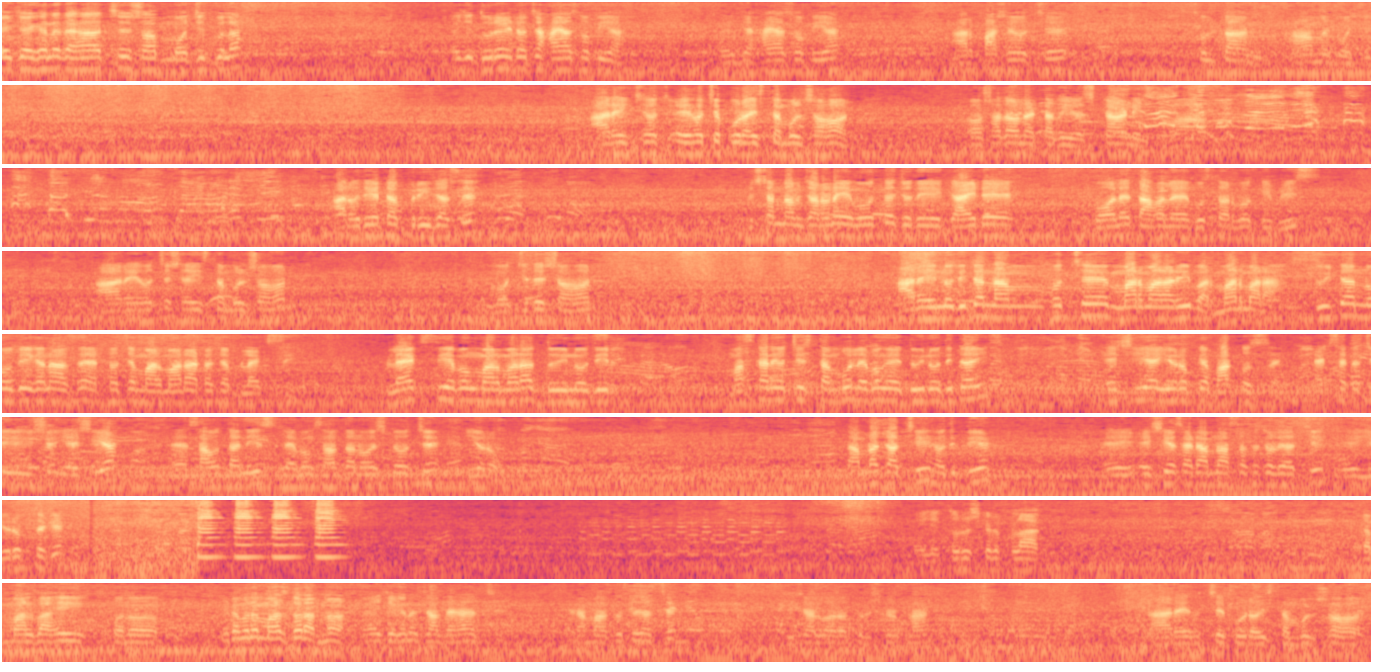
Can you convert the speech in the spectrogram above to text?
এই যে এখানে দেখা যাচ্ছে সব মসজিদগুলা। এই যে দূরে এটা হচ্ছে হায়া সোফিয়া। এই যে হায়া সোফিয়া। আর পাশে হচ্ছে সুলতান আহমেদ মসজিদ। আর এই এই হচ্ছে পুরো ইস্তাম্বুল শহর। অসাধারণ একটা ভিউ স্টার্নিং আর ওদিকে একটা ব্রিজ আছে। ব্রিজটার নাম জানা নেই এই মুহূর্তে। যদি গাইডে বলে, তাহলে বুঝতে পারব কি ব্রিজ আর এই হচ্ছে সেই ইস্তাম্বুল শহর, মসজিদের শহর। আর এই নদীটার নাম হচ্ছে মারমারা রিভার মারমারা। দুইটা নদী এখানে আছে, একটা হচ্ছে মারমারা, একটা হচ্ছে ব্ল্যাক সি ব্ল্যাক সি এবং মারমারা দুই নদীর মাঝখানে হচ্ছে ইস্তাম্বুল এবং এই দুই নদীটাই এশিয়া, ইউরোপকে ভাগ করছে। এক সাইড হচ্ছে এশিয়া- সাউথার্ন ইস্ট এবং সাউথার্ন ওয়েস্টে হচ্ছে ইউরোপ। আমরা যাচ্ছি ওদিক দিয়ে। এই এশিয়া সাইডে আমরা আস্তে আস্তে চলে যাচ্ছি, এই ইউরোপ থেকে। এই যে তুরস্কের ফ্লাগ এটা মালবাহী কোনো, এটা মানে মাছ ধরার না? এই যেখানে জাল দেখা যাচ্ছে এটা মাছ ধরতে যাচ্ছে। বিশাল বড় তুরস্কের ফ্লাগ আর এই হচ্ছে পুরো ইস্তাম্বুল শহর।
